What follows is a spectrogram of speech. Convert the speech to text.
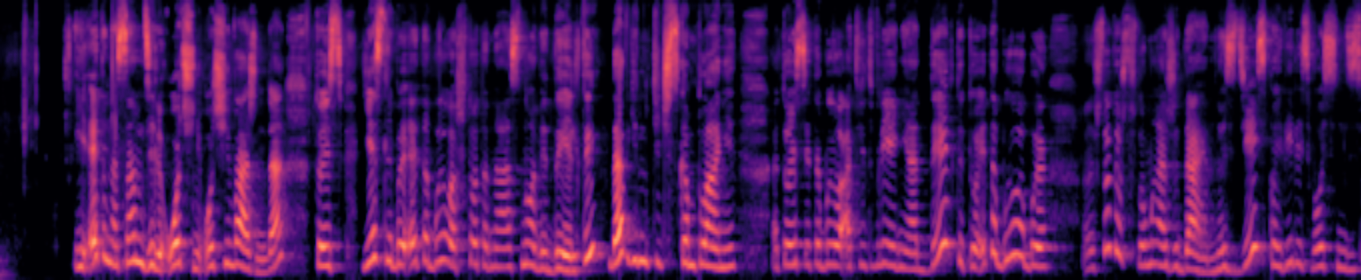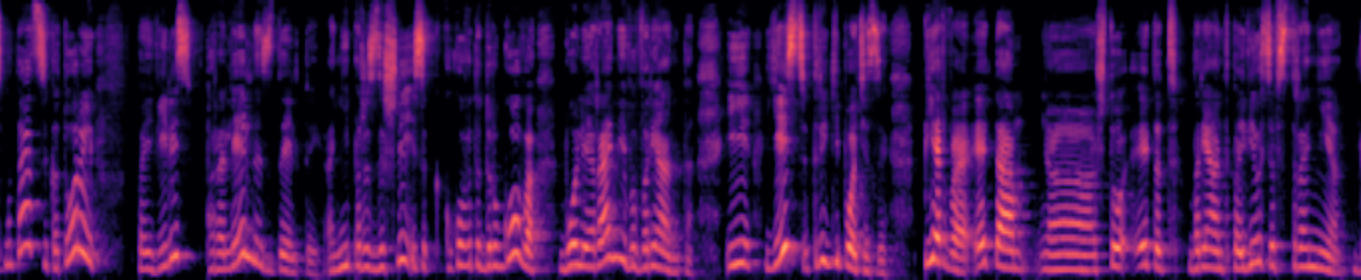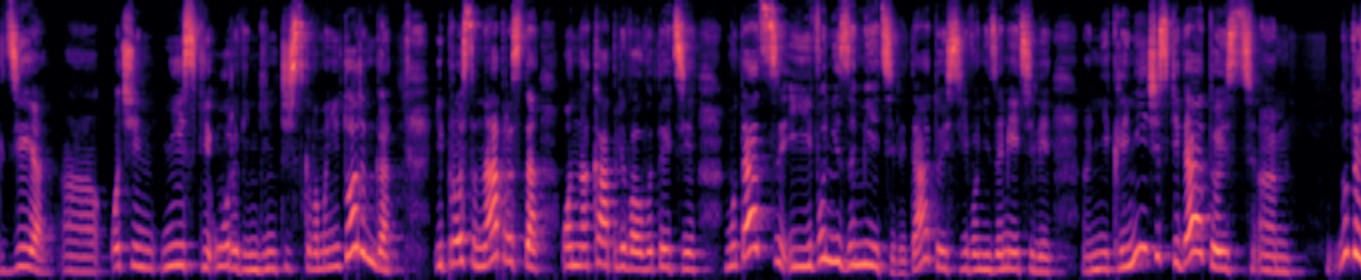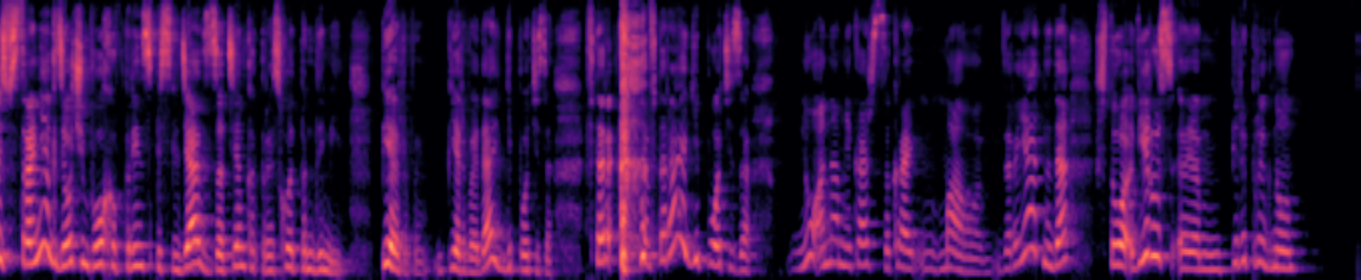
И это на самом деле очень-очень важно, да? То есть, если бы это было что-то на основе дельты, да, в генетическом плане, то есть это было ответвление от дельты, то это было бы э, что-то, что мы ожидаем. Но здесь появились 80 мутаций, которые появились параллельно с дельтой. Они произошли из какого-то другого, более раннего варианта. И есть три гипотезы. Первая – это э, что этот вариант появился в стране, где э, очень низкий уровень генетического мониторинга, и просто-напросто он накапливал вот эти мутации, и его не заметили, да, то есть его не заметили не клинически, да, то есть эм, ну, то есть в стране, где очень плохо, в принципе, следят за тем, как происходит пандемия. Первая, первая да, гипотеза. Вторая, вторая гипотеза, ну, она, мне кажется, крайне мало вероятна, да, что вирус эм, перепрыгнул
